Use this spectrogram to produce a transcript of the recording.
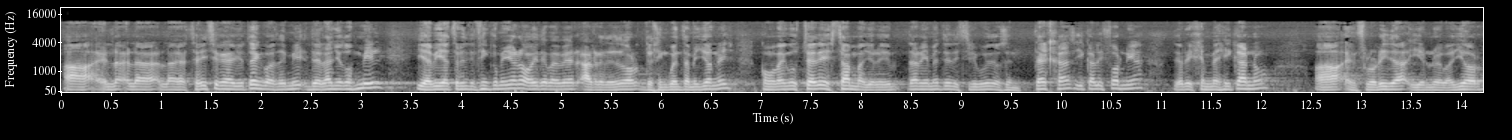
Ah, la, estadística que yo tengo es del año 2000 y había 35 millones, hoy debe haber alrededor de 50 millones. Como ven ustedes, están mayoritariamente distribuidos en Texas y California, de origen mexicano, ah, en Florida y en Nueva York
